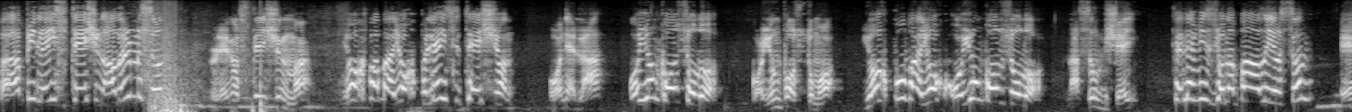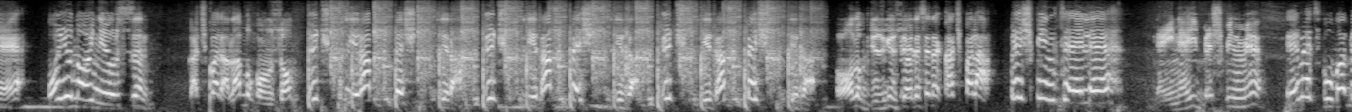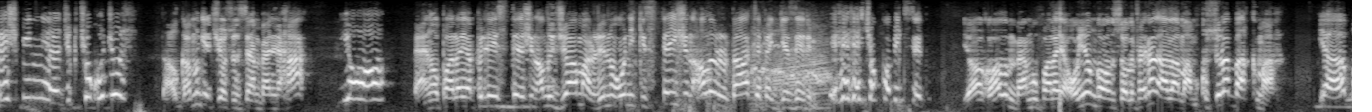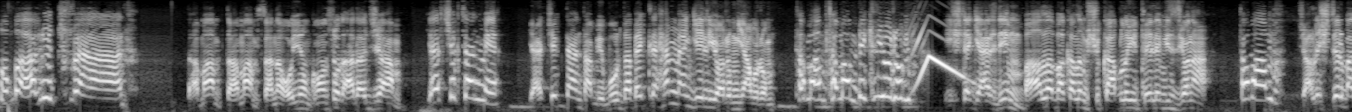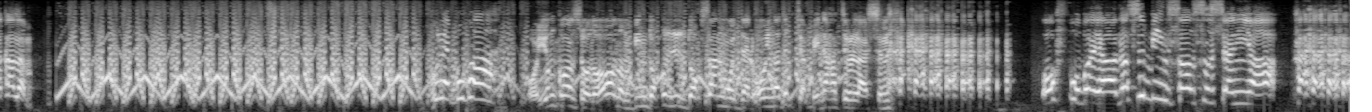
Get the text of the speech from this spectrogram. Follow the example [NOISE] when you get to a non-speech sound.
PlayStation alır mısın? Renault Station mı? Yok baba yok PlayStation. O ne la? Oyun konsolu. Koyun postu mu? Yok baba yok oyun konsolu. Nasıl bir şey? Televizyona bağlıyorsun. E Oyun oynuyorsun. kaç para la bu konsol? 3 lira 5 lira. 3 lira 5 lira. 3 lira 5 lira. Oğlum düzgün söylesene kaç para? 5000 TL. Ney ney 5000 mi? Evet baba 5000 liracık çok ucuz. Dalga mı geçiyorsun sen benimle ha? Yo. Ben o paraya PlayStation alacağıma Renault 12 Station alır daha tepe gezerim. [LAUGHS] çok komiksin. Yok oğlum ben bu paraya oyun konsolu falan alamam kusura bakma. Ya baba lütfen. Tamam tamam sana oyun konsolu alacağım. Gerçekten mi? Gerçekten tabii burada bekle hemen geliyorum yavrum. Tamam tamam bekliyorum. İşte geldim bağla bakalım şu kabloyu televizyona. Tamam. Çalıştır bakalım. Bu ne baba? Oyun konsolu oğlum 1990 model oynadıkça beni hatırlarsın. [LAUGHS] Of baba ya nasıl bir insansın sen ya? [LAUGHS]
